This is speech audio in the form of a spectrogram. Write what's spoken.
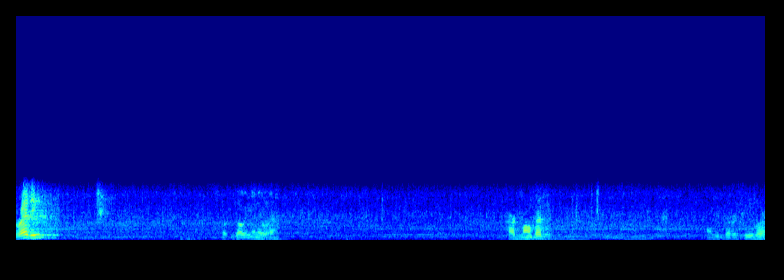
ready. Not going anywhere. Hard mounted. I with the receiver.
